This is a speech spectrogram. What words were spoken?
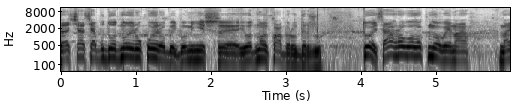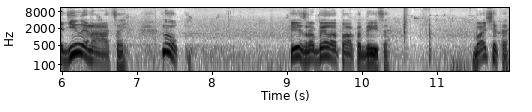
Це зараз я буду одною рукою робити, бо мені ж е, і одною камеру держу. Тобто агроволокно ви на, наділи на цей. Ну, і зробили так, от, дивіться. Бачите?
